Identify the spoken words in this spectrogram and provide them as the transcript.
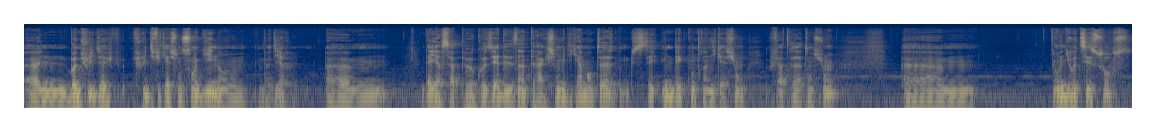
une bonne fluidification sanguine, on va dire. D'ailleurs, ça peut causer des interactions médicamenteuses, donc c'est une des contre-indications. Il faut faire très attention. au niveau de ces sources,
